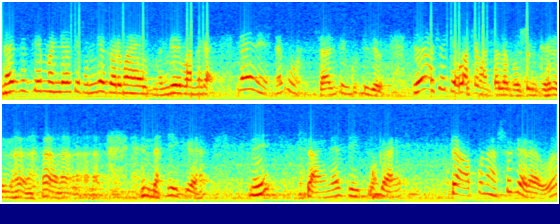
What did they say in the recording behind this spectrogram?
नाही तर ते म्हणले ते पुण्यकर्म आहे मंदिर बांधणं काय? नाही नाही नको चालते कुठे देऊ असं केव्हा अशा माणसाला बसून करेल? नाही का? नाही सांगण्याचा हेतू काय? तर आपण असं करावं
